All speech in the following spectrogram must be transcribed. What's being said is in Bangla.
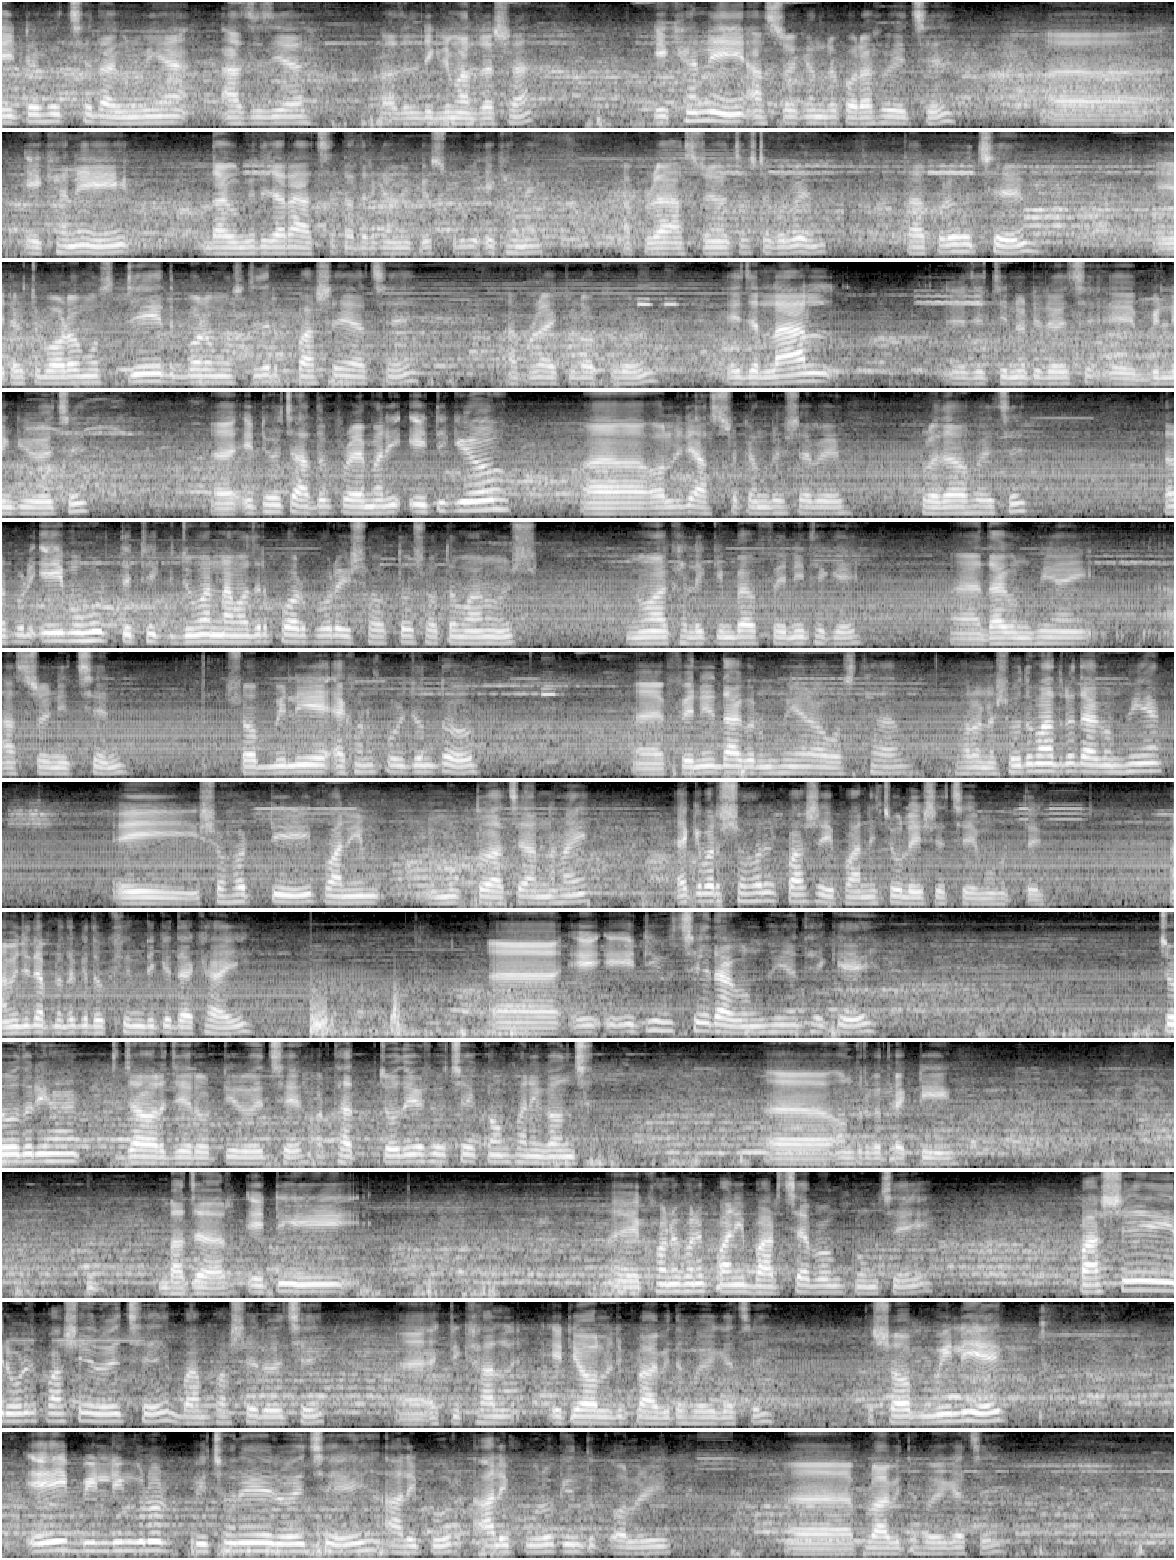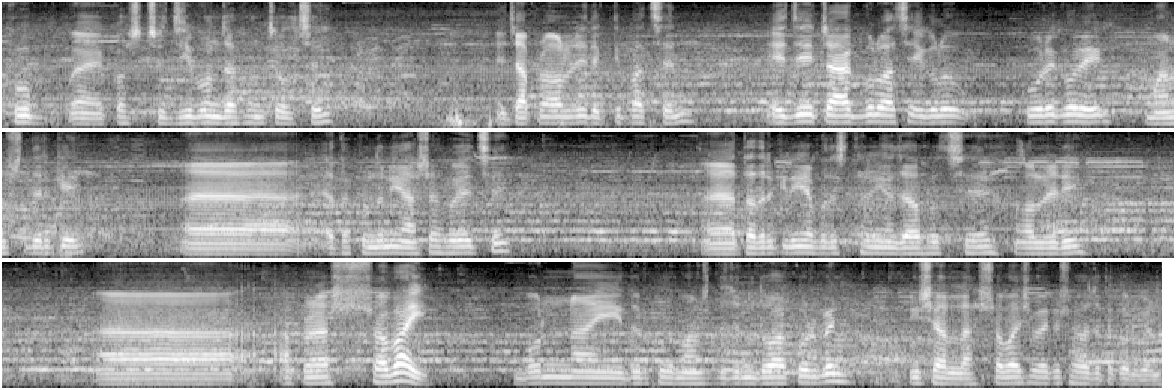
এইটা হচ্ছে দাগনভূঞা আজিজিয়া ফাজল ডিগ্রি মাদ্রাসা। এখানে আশ্রয়কেন্দ্র করা হয়েছে। এখানে দাগনভূঞাতে যারা আছে, তাদেরকে আমি রিকোয়েস্ট করব, এখানে আপনারা আশ্রয় নেওয়ার চেষ্টা করবেন। তারপরে হচ্ছে, এটা হচ্ছে বড় মসজিদ, বড় মসজিদের পাশে আছে। আপনারা একটু লক্ষ্য করুন। এই যে লাল, এই যে চিহ্নটি রয়েছে, এই বিল্ডিংটি রয়েছে এটি হচ্ছে আদর প্রাইমারি। এটিকেও অলরেডি আশ্রয়কেন্দ্র হিসাবে খুলে দেওয়া হয়েছে। তারপর এই মুহূর্তে ঠিক জুমার নামাজের পর পর এই শত শত মানুষ নোয়াখালী কিংবা ফেনী থেকে দাগনভূঞায় আশ্রয় নিচ্ছেন। সব মিলিয়ে এখনও পর্যন্ত ফেনীর দাগনভূঞার অবস্থা ভালো না। শুধুমাত্র দাগনভূঞা, এই শহরটি পানি মুক্ত আছে আর না হয় একেবারে শহরের পাশেই পানি চলে এসেছে এই মুহূর্তে। আমি যদি আপনাদেরকে দক্ষিণ দিকে দেখাই এটি হচ্ছে দাগনভূঞা থেকে চৌধুরীহাট যাওয়ার যে রোডটি রয়েছে, অর্থাৎ চৌধুরীহাট হচ্ছে কোম্পানিগঞ্জ অন্তর্গত একটি বাজার। এটি ক্ষণে ক্ষণে পানি বাড়ছে এবং কমছে। পাশে, রোডের পাশে রয়েছে, বাম পাশে রয়েছে একটি খাল। এটি অলরেডি প্লাবিত হয়ে গেছে। তো সব মিলিয়ে এই বিল্ডিংগুলোর পিছনে রয়েছে আলিপুর। আলিপুরও কিন্তু অলরেডি প্লাবিত হয়ে গেছে। খুব আহ, কষ্টের জীবনযাপন চলছে। এই যে আপনারা অলরেডি দেখতে পাচ্ছেন এই যে ট্রাকগুলো আছে এগুলো করে করে মানুষদেরকে এতক্ষণ নিয়ে আসা হয়েছে। তাদেরকে নিরাপদ স্থানে নিয়ে যাওয়া হচ্ছে অলরেডি আপনারা সবাই বন্যায় দুর্গত মানুষদের জন্য দোয়া করবেন। ইনশাআল্লাহ সবাই সবাইকে সহযোগিতা করবেন।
